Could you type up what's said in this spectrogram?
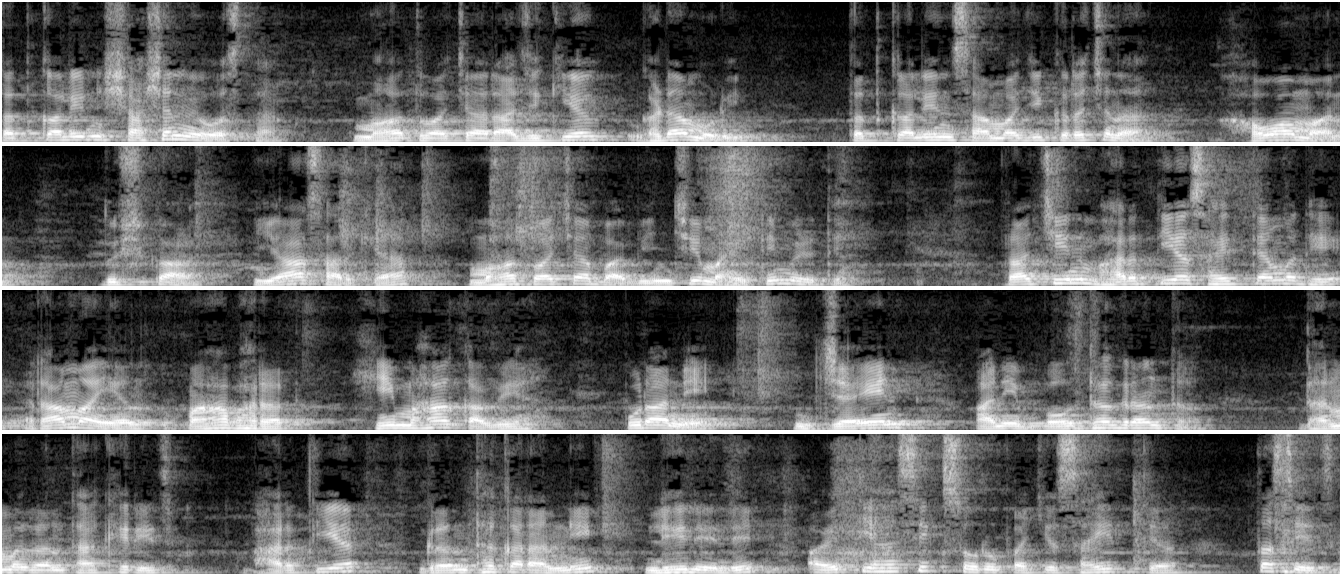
तत्कालीन शासनव्यवस्था महत्त्वाच्या राजकीय घडामोडी तत्कालीन सामाजिक रचना हवामान दुष्काळ यासारख्या महत्त्वाच्या बाबींची माहिती मिळते. प्राचीन भारतीय साहित्यामध्ये रामायण महाभारत ही महाकाव्ये पुराणे जैन आणि बौद्ध ग्रंथ धर्मग्रंथाखेरीज भारतीय ग्रंथकारांनी लिहिलेले ऐतिहासिक स्वरूपाचे साहित्य तसेच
